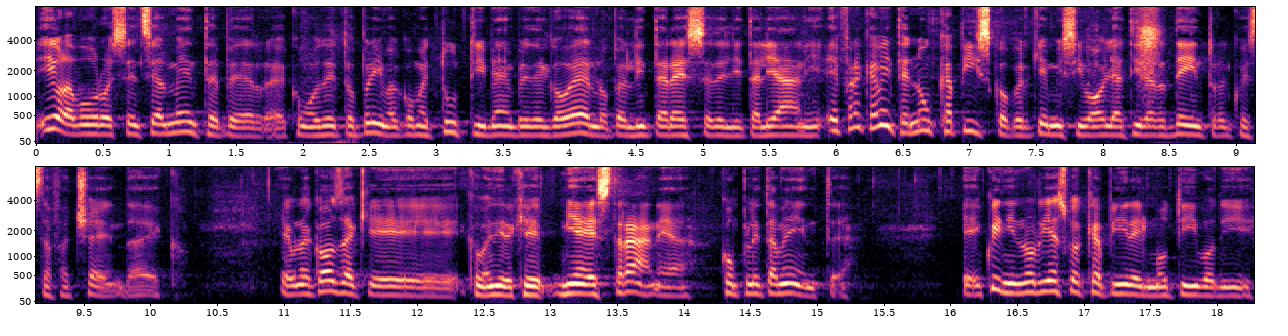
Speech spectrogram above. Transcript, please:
io lavoro essenzialmente per, come ho detto prima, come tutti i membri del governo, per l'interesse degli italiani e francamente non capisco perché mi si voglia tirare dentro in questa faccenda. Ecco. È una cosa che, dire, che mi è estranea completamente e quindi non riesco a capire il motivo di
